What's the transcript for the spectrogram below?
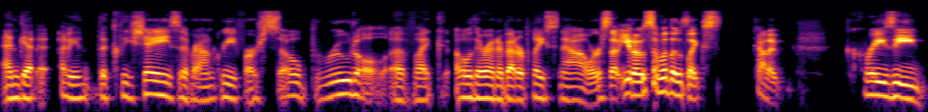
and get. I mean, the cliches around grief are so brutal of like, oh, they're in a better place now, or so, you know, some of those like kind of crazy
